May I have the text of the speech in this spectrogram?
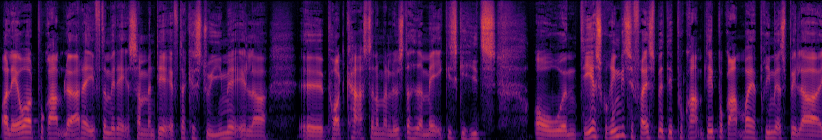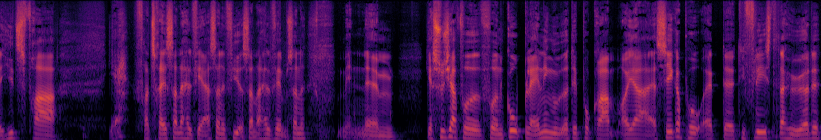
og laver et program lørdag eftermiddag, som man derefter kan streame eller øh, podcaste, når man har lyst, der hedder Magiske Hits. Og øh, det er jeg sgu rimelig tilfreds med, det program. Det er et program, hvor jeg primært spiller hits fra ja, fra 60'erne, 70'erne, 80'erne og 90'erne. Men øh, jeg synes, jeg har fået, fået en god blanding ud af det program, og jeg er sikker på, at øh, de fleste, der hører det,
